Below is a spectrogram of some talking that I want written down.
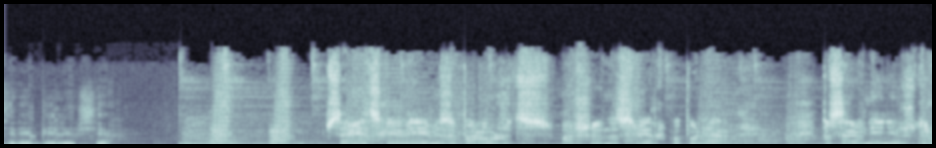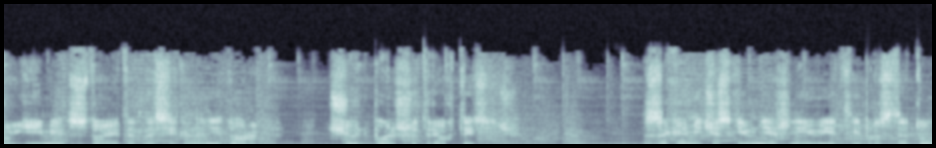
теребили всех. В советское время Запорожец – машина сверхпопулярная. По сравнению с другими стоит относительно недорого – чуть больше трех тысяч. За комический внешний вид и простоту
